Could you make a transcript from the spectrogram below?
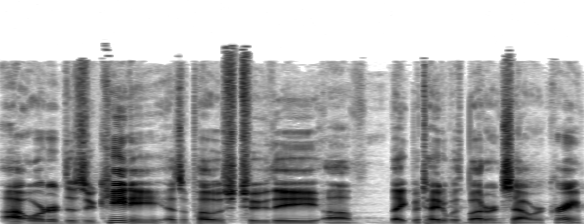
I ordered the zucchini as opposed to the uh, baked potato with butter and sour cream.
